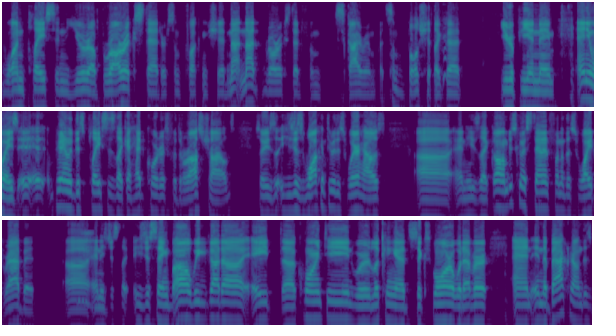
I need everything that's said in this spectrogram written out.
one place in Europe, Rorikstead or some fucking shit. Not not Rorikstead from Skyrim, but some bullshit like that. European name. Anyways, it, it- apparently this place is like a headquarters for the Rothschilds. So he's he's just walking through this warehouse, uh, and he's like, "Oh, I'm just gonna stand in front of this white rabbit." Uh, Hmm. and he's just like he's just saying, "Oh, we got uh, eight uh, quarantined. We're looking at six more or whatever." And in the background, this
